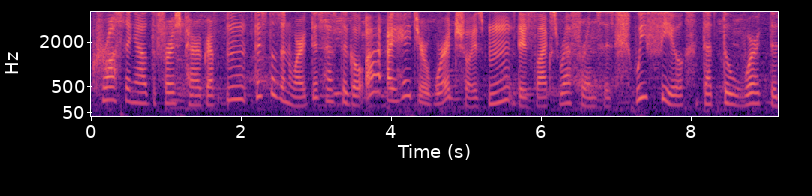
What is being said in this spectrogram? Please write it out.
crossing out the first paragraph. Mm, this doesn't work. This has to go. Ah, I hate your word choice. Mm, this lacks references. We feel that the work, the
